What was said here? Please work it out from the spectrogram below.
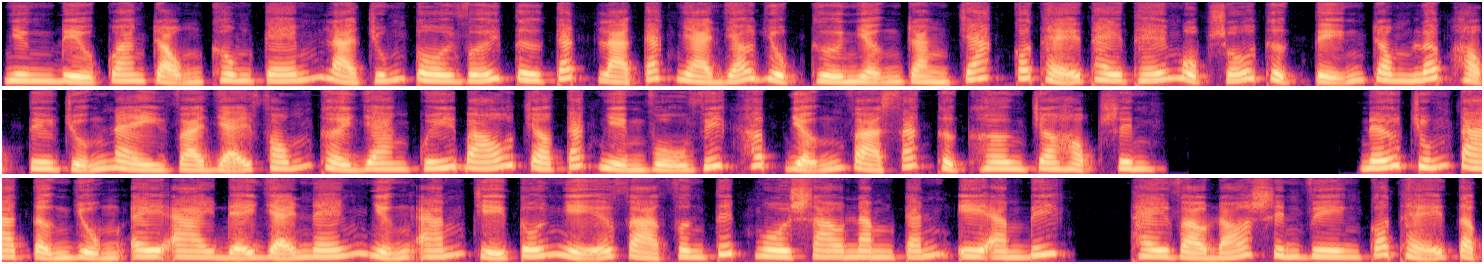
nhưng điều quan trọng không kém là chúng tôi với tư cách là các nhà giáo dục thừa nhận rằng chắc có thể thay thế một số thực tiễn trong lớp học tiêu chuẩn này và giải phóng thời gian quý báu cho các nhiệm vụ viết hấp dẫn và xác thực hơn cho học sinh. Nếu chúng ta tận dụng AI để giải nén những ám chỉ tối nghĩa và phân tích ngôi sao năm cánh iambic, thay vào đó sinh viên có thể tập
